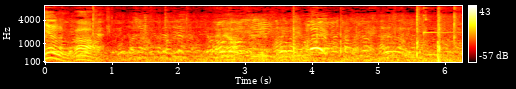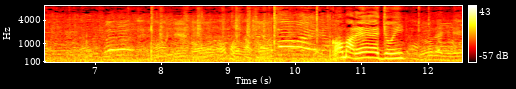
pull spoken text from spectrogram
ညံ့လားဟာကောင်းပါတယ်ကျွင်းတော့တဲ့ညီလေး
